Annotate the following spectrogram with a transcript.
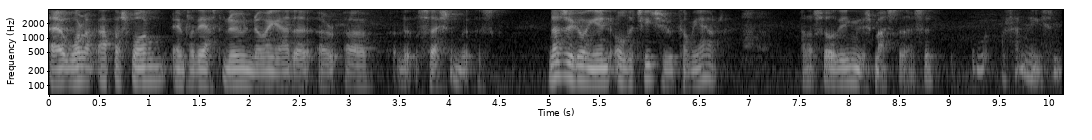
uh, one at past one, in for the afternoon, knowing I had a, a, a little session with us. And as we were going in, all the teachers were coming out. And I saw the English master. I said, What's happening? He said,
